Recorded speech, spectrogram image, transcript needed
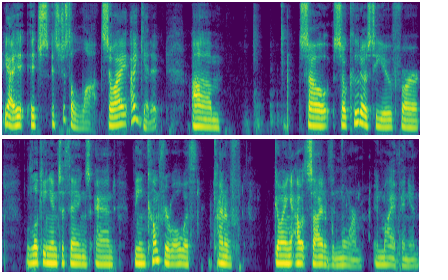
yeah it, it's it's just a lot. So i i get it um so so kudos to you for looking into things and being comfortable with kind of going outside of the norm, in my opinion,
